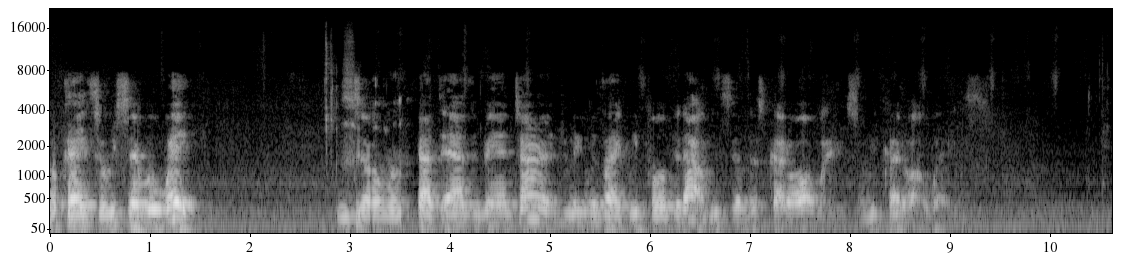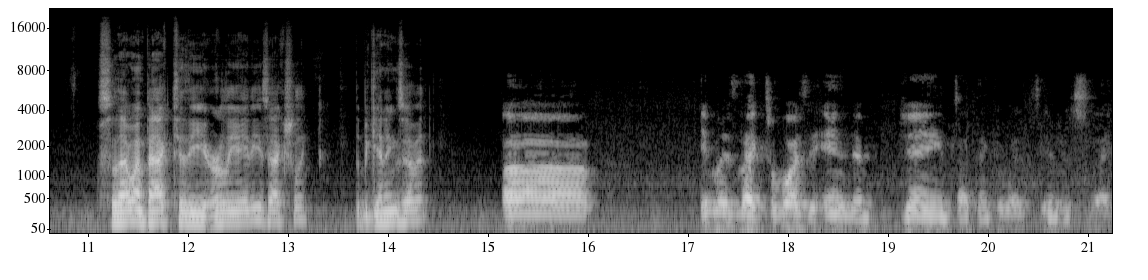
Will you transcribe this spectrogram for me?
Okay, so we said, we'll wait. And so when we got the As the Band Turns, we was like, we pulled it out. We said, let's cut Always. So we cut Always. So that went back to the early 80s, actually? The beginnings of it? Uh, it was like towards the end of James, I think it was. It was like,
